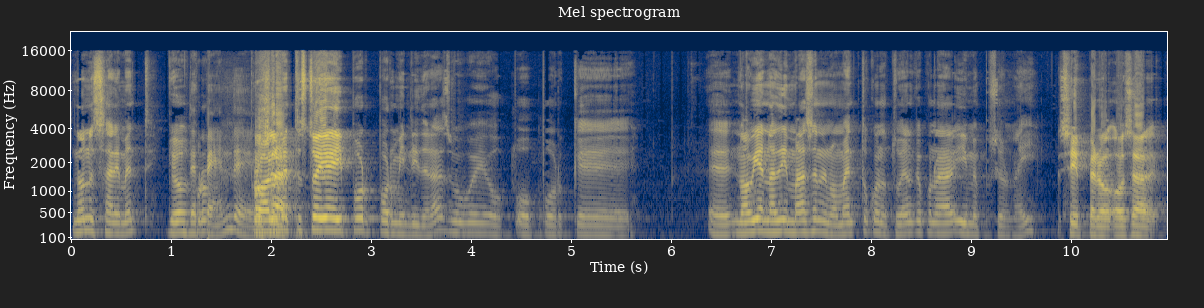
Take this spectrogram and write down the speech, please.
No necesariamente. Yo pro- Depende. probablemente O estoy ahí por, por mi liderazgo, güey. O, o porque eh, no había nadie más en el momento cuando tuvieron que poner y me pusieron ahí. Sí, pero, o sea,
